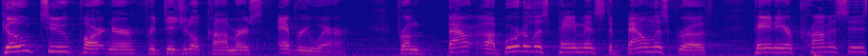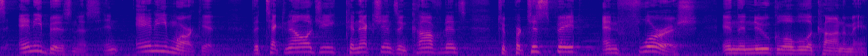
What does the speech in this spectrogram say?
go-to partner for digital commerce everywhere. From uh, borderless payments to boundless growth, Payoneer promises any business in any market the technology, connections, and confidence to participate and flourish in the new global economy.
